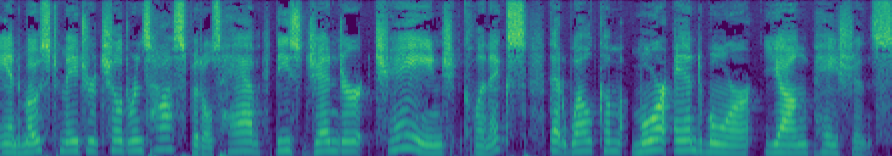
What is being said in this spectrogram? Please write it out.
and most major children's hospitals have these gender change clinics that welcome more and more young patients.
